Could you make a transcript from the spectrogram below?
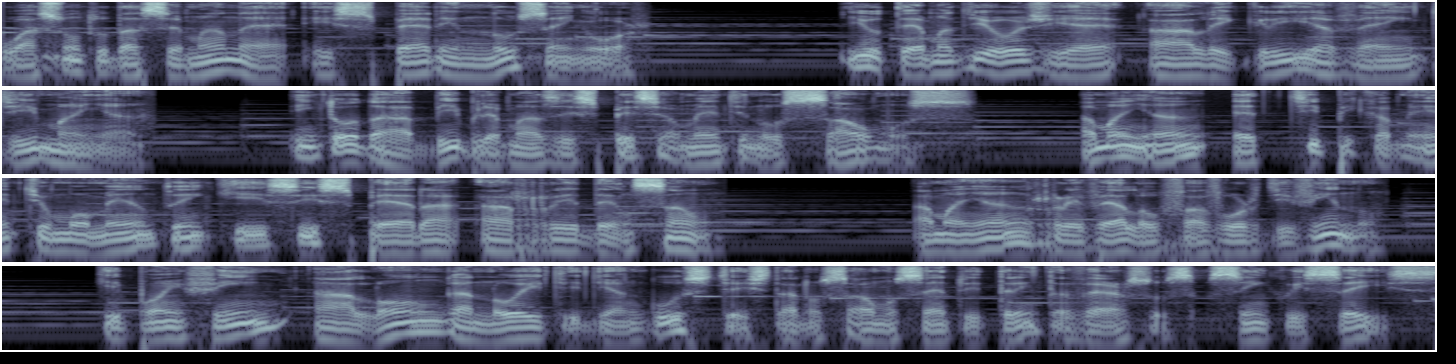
O assunto da semana é Espere no Senhor. E o tema de hoje é A Alegria Vem de Manhã. Em toda a Bíblia, mas especialmente nos Salmos, amanhã é tipicamente o momento em que se espera a redenção. Amanhã revela o favor divino que põe fim à longa noite de angústia, está no Salmo 130, versos 5 e 6.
